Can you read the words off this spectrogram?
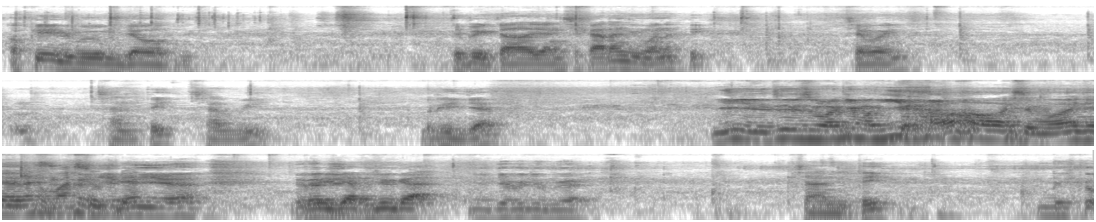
Oke, ini belum jawab nih. Tipikal yang sekarang gimana, Ki? Ceweknya? Cantik, cabi, berhijab. Iya itu semuanya emang iya. Oh, semuanya lah masuk ya. Iya. Berhijab juga. Iya juga. Cantik. Lebih ke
